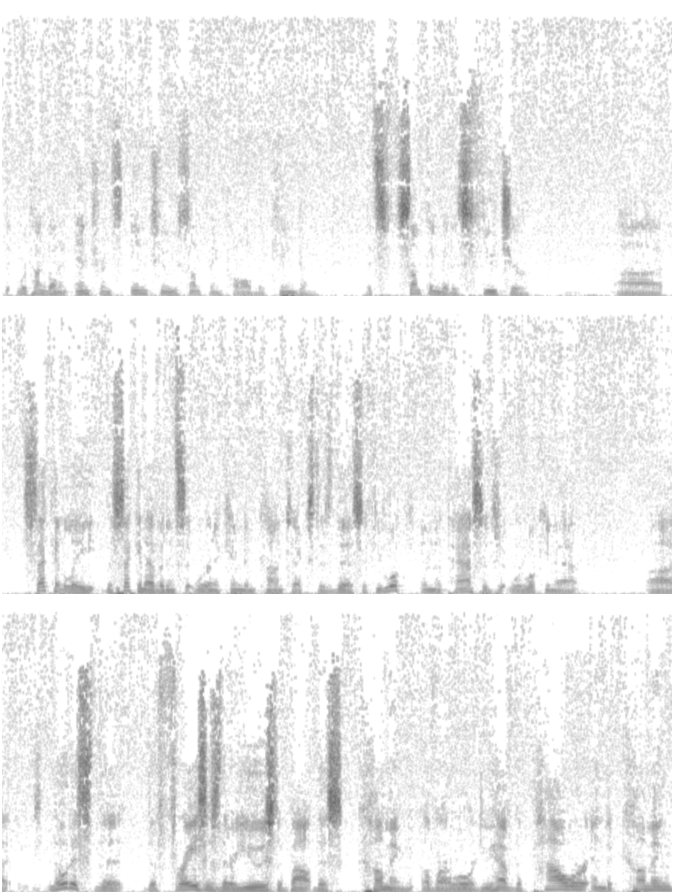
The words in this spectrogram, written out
th- we're talking about an entrance into something called the kingdom. It's something that is future. Uh, secondly, the second evidence that we're in a kingdom context is this. If you look in the passage that we're looking at, uh, notice the, the phrases that are used about this coming of our Lord. You have the power and the coming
